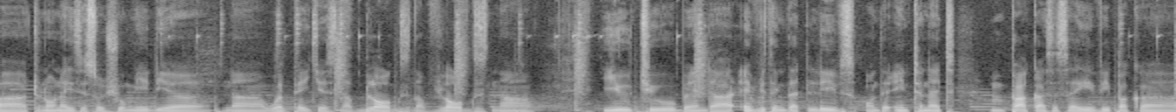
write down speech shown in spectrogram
uh, tunaona hizi social media na web pages na blogs na vlogs na youtube and uh, everything that lives on the internet mpaka sasa hivi mpaka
